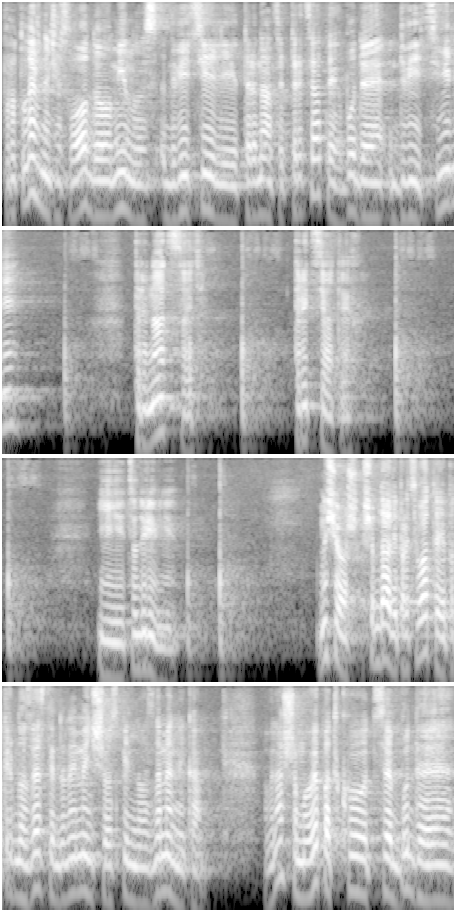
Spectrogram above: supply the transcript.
Протилежне число до мінус 2,13 буде 2,13. І це дорівнює. Ну що ж, щоб далі працювати, потрібно звести до найменшого спільного знаменника. В нашому випадку це буде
